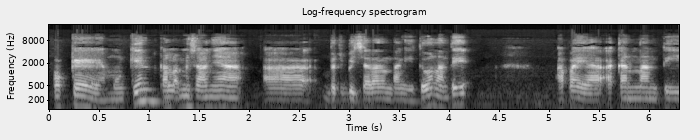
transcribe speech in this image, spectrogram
Oke, mungkin kalau misalnya uh, berbicara tentang itu nanti apa ya akan nanti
